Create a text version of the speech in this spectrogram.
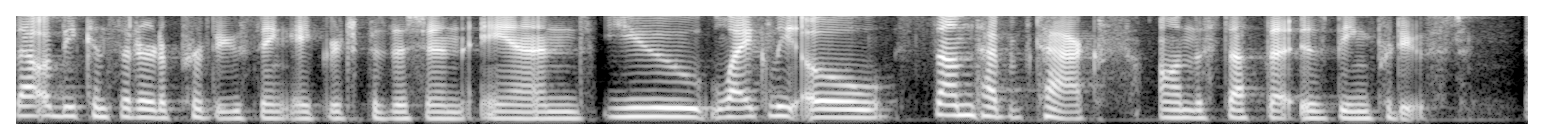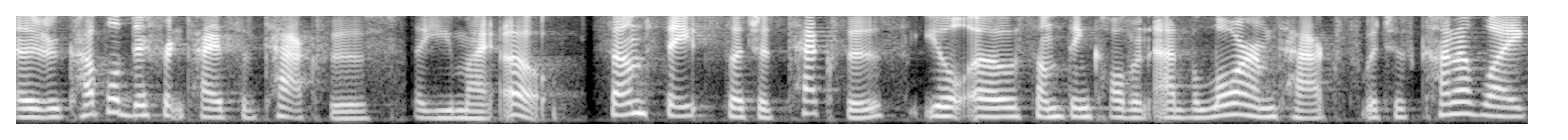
that would be considered a producing acreage position, and you likely owe some type of tax on the stuff that is being produced. Now, there's a couple different types of taxes that you might owe. Some states, such as Texas, you'll owe something called an ad valorem tax, which is kind of like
